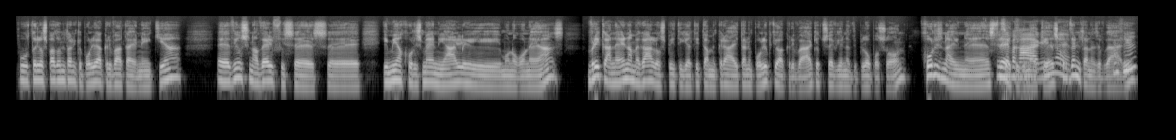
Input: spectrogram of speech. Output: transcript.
που τέλος πάντων ήταν και πολύ ακριβά τα ενίκια, ε, δύο συναδέλφισες, ε, η μία χωρισμένη, η άλλη μονογονέας, βρήκανε ένα μεγάλο σπίτι γιατί τα μικρά ήταν πολύ πιο ακριβά και τους έβγαινε διπλό ποσό, χωρίς να είναι στρέτη γυναίκες, ναι. δεν ήταν ζευγάρι.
